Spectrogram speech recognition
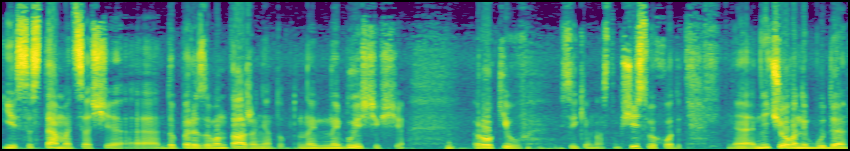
і система ця ще е, до перезавантаження, тобто найближчих ще років, скільки в нас там 6 виходить, е, нічого не буде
